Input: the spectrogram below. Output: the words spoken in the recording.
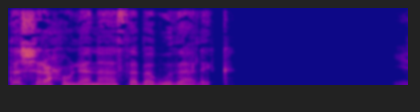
تشرح لنا سبب ذلك. 이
